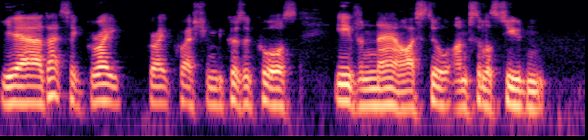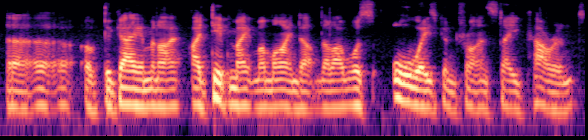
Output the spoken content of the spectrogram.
Yeah, that's a great great question because of course even now I still I'm still a student uh, uh, of the game, and I, I did make my mind up that I was always going to try and stay current.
